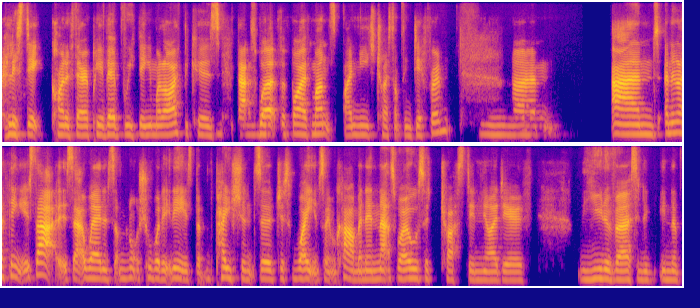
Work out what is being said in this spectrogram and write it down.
holistic kind of therapy of everything in my life because that's mm. worked for five months. I need to try something different. Mm. Um, and and then I think it's that it's that awareness. I'm not sure what it is, but the patience of just waiting something will come. And then that's why I also trust in the idea of the universe in, a, in the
